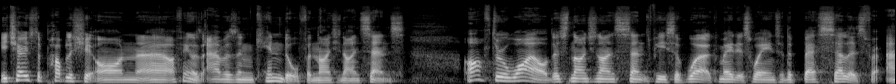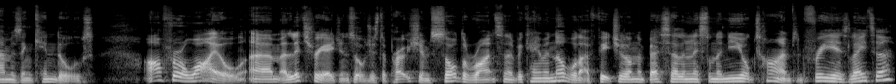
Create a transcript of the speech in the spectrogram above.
he chose to publish it on, uh, I think it was Amazon Kindle for 99 cents. After a while, this 99 cent piece of work made its way into the best sellers for Amazon Kindles. After a while, um, a literary agent sort of just approached him, sold the rights, and it became a novel that featured on the best-selling list on the New York Times. And three years later,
